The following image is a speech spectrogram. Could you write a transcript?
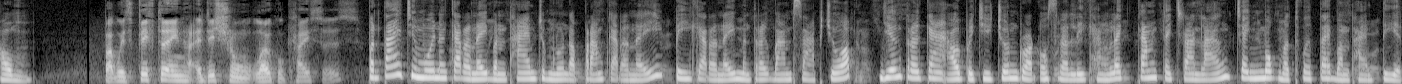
ធំ។ But with 15 additional local cases ប៉ុន្តែជាមួយនឹងករណីបន្ថែមចំនួន15ករណីពីរករណីមិនត្រូវបានផ្សារភ្ជាប់យើងត្រូវការឲ្យប្រជាជនរដ្ឋអូស្ត្រាលីខាងលិចកាន់តែច្រើនឡើងចេញមុខមកធ្វើតេស្តបន្ថែមទៀត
